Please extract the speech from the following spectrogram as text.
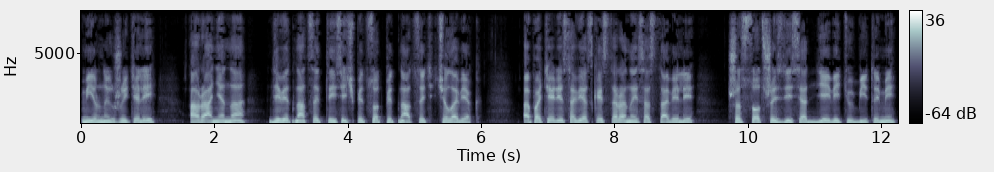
мирных жителей, а ранено 19 515 человек, а потери советской стороны составили 669 убитыми,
